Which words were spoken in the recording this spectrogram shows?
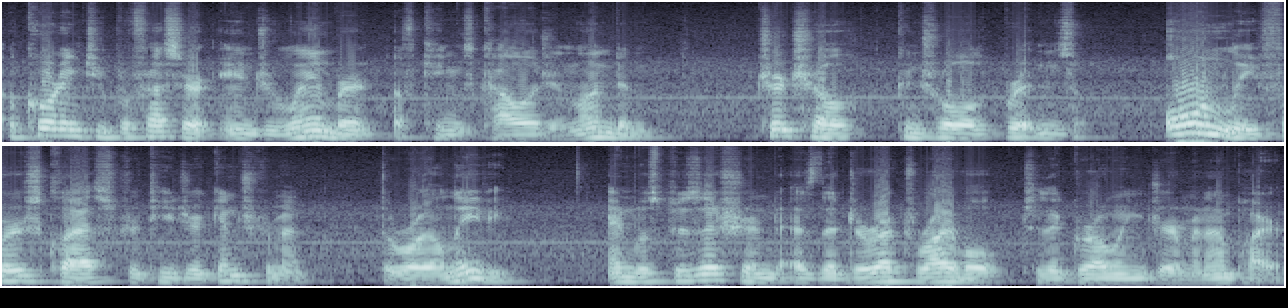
According to Professor Andrew Lambert of King's College in London, Churchill controlled Britain's only first class strategic instrument, the Royal Navy, and was positioned as the direct rival to the growing German Empire.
